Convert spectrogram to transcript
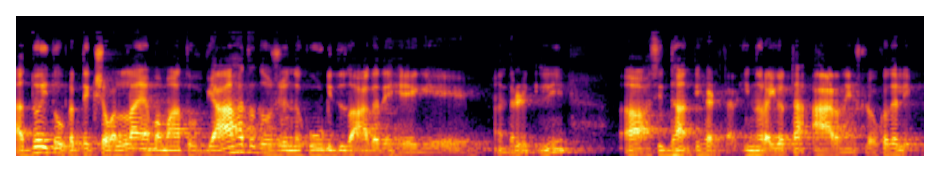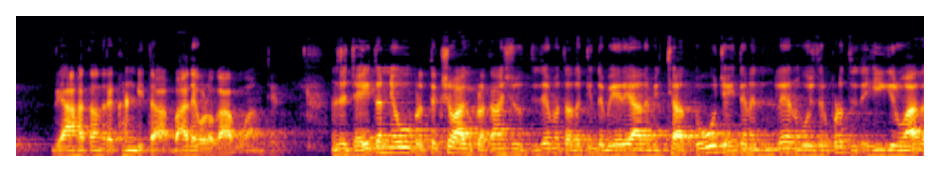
ಅದ್ವೈತವು ಪ್ರತ್ಯಕ್ಷವಲ್ಲ ಎಂಬ ಮಾತು ವ್ಯಾಹತ ದೋಷದಿಂದ ಕೂಡಿದುದಾಗದೆ ಹೇಗೆ ಅಂತೇಳಿ ಇಲ್ಲಿ ಸಿದ್ಧಾಂತಿ ಹೇಳ್ತಾರೆ. ಇನ್ನೂರ ಐವತ್ತ ಆರನೇ ಶ್ಲೋಕದಲ್ಲಿ. ವ್ಯಾಹತ ಅಂದರೆ ಖಂಡಿತ, ಬಾಧೆಗೊಳಗಾಗುವ ಅಂತೇಳಿ. ಅಂದರೆ ಚೈತನ್ಯವು ಪ್ರತ್ಯಕ್ಷವಾಗಿ ಪ್ರಕಾಶಿಸುತ್ತಿದೆ ಮತ್ತು ಅದಕ್ಕಿಂತ ಬೇರೆಯಾದ ಮಿಥ್ಯಾತ್ವವು ಚೈತನ್ಯದಿಂದಲೇ ಅನುಭವಿಸಲ್ಪಡುತ್ತಿದೆ. ಹೀಗಿರುವಾಗ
